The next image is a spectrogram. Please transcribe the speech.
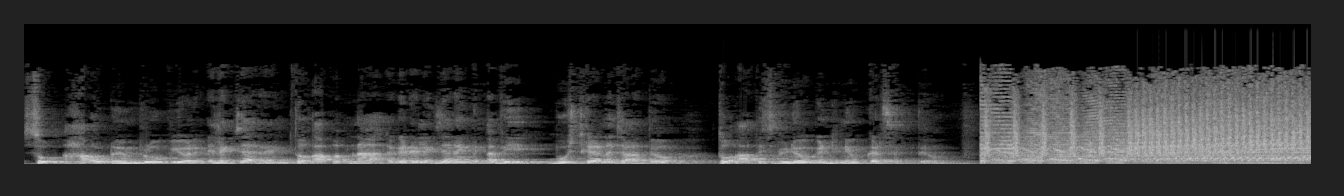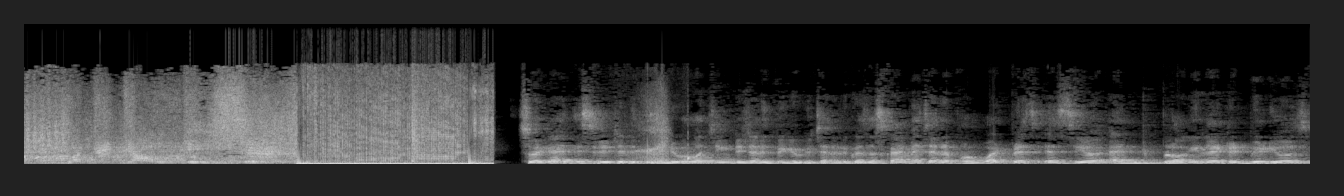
So how to improve your Alexa rank तो आप अपना अगर एलेक्जा रैंक अभी बूस्ट करना चाहते हो तो आप इस वीडियो को कंटिन्यू कर सकते हो So guys, this is Richard If you are watching Richard If YouTube channel, you can subscribe my channel for WordPress, SEO and blogging related videos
